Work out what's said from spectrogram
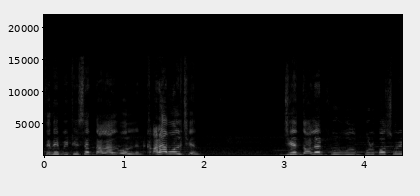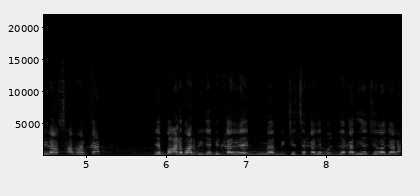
তিনি ব্রিটিশের দালাল বললেন কারা বলছেন যে দলের পূর্ব- পূর্বসূরীরা সাভারকার যে বারবার বিজেপির কাছে ব্রিটিশের কাছে মুজলেখা দিয়েছিল যারা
